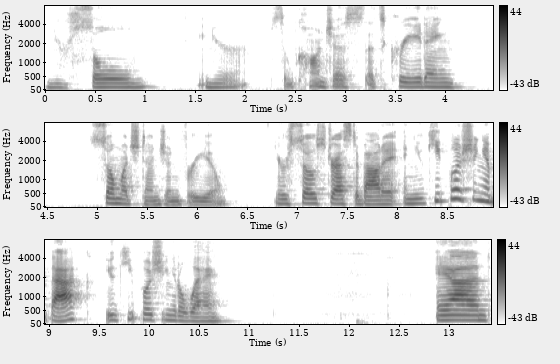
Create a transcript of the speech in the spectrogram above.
in your soul, in your subconscious that's creating so much tension for you. You're so stressed about it and you keep pushing it back, you keep pushing it away. And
